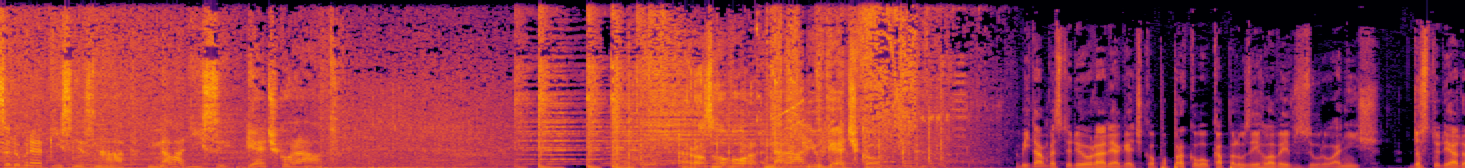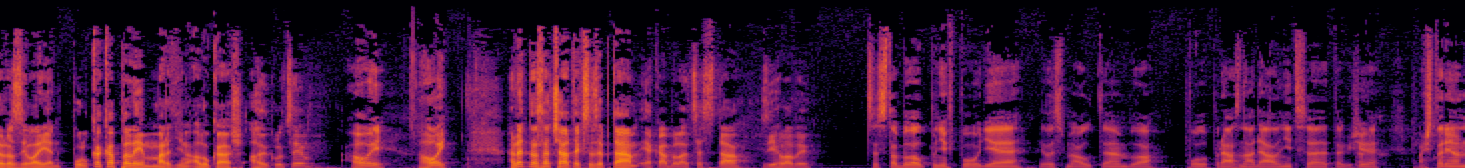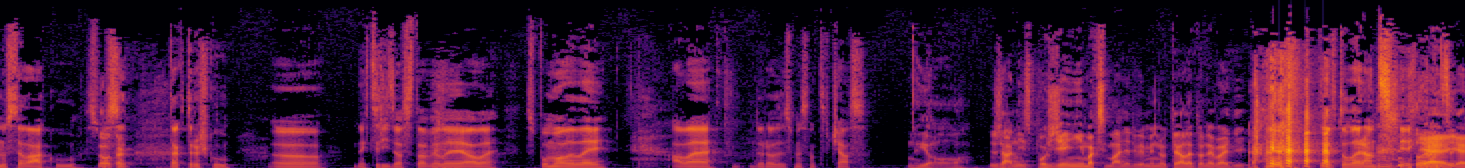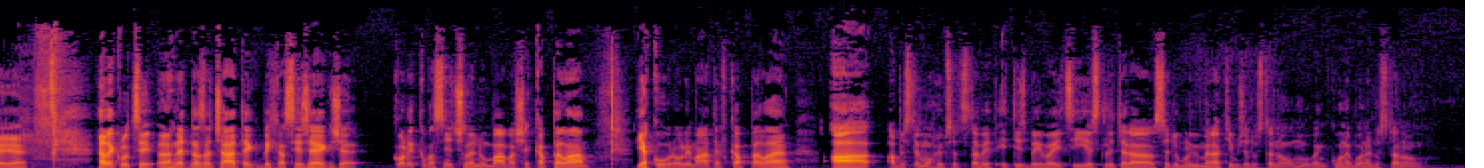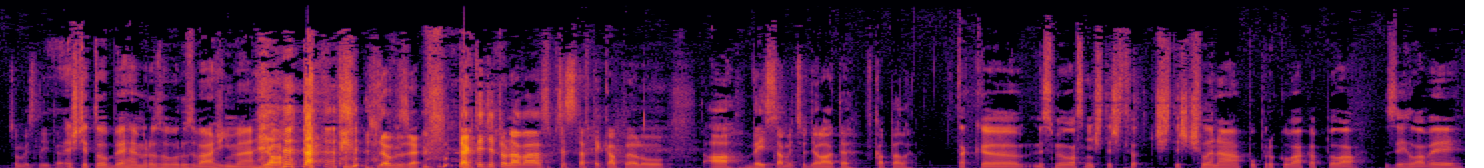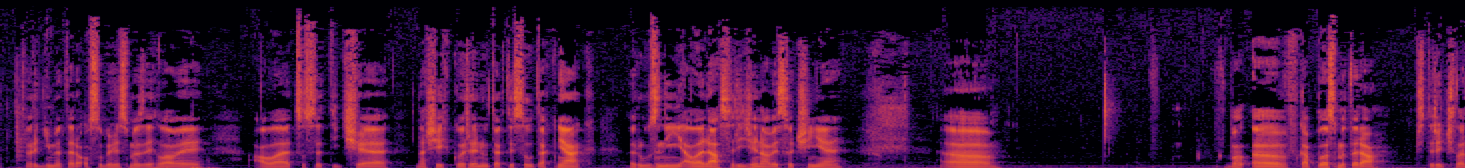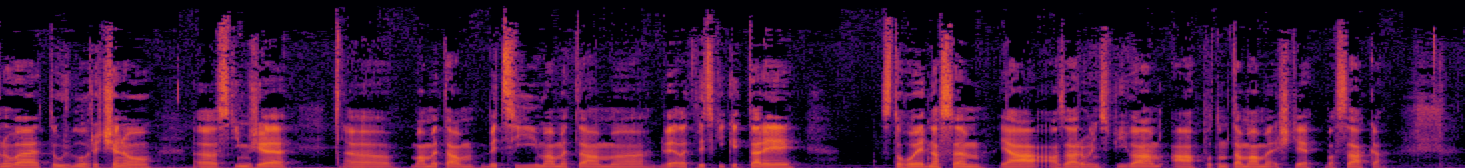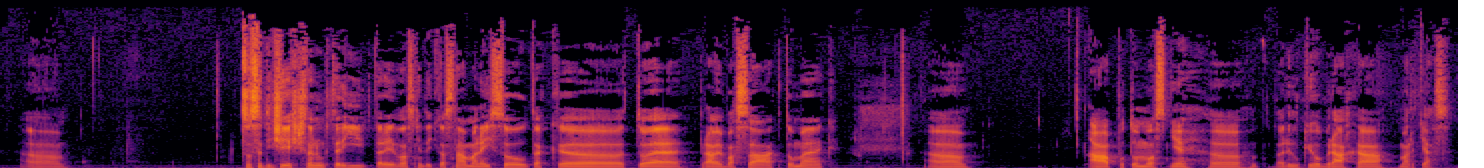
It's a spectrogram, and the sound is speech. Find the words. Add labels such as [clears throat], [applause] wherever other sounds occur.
Chce dobré písně znát, naladí si Géčko rád. Rozhovor na rádiu Géčko. Vítám ve studiu Rádia Géčko poprokovou kapelu z hlavy Vzůru a níž. Do studia dorazila jen půlka kapely, Martin a Lukáš. Ahoj kluci. Ahoj. Ahoj. Hned na začátek se zeptám, jaká byla cesta z hlavy. Cesta byla úplně v pohodě, jeli jsme autem, byla poloprázdná dálnice, takže až tady na Nuseláku jsme no, tak. se tak trošku, uh, nechci říct zastavili, ale zpomalili, ale dorazili jsme snad včas. Jo, žádný spoždění, maximálně dvě minuty, ale to nevadí. [laughs] to je v toleranci. je, je, je. Hele kluci, eh, hned na začátek bych asi řekl, že kolik vlastně členů má vaše kapela, jakou roli máte v kapele a abyste mohli představit i ty zbývající, jestli teda se domluvíme nad tím, že dostanou omluvenku nebo nedostanou. Co myslíte? Ještě to během rozhovoru zvážíme. Jo, tak, [laughs] dobře. Tak teď je to na vás, představte kapelu a vy sami, co děláte v kapele. Tak uh, my jsme vlastně čtyř, čtyřčlená poproková kapela z Jihlavy. Tvrdíme teda o sobě, že jsme z Jihlavy, ale co se týče našich kořenů, tak ty jsou tak nějak různý, ale dá se říct, že na Vysočině. Uh, v kapele jsme teda čtyři členové, to už bylo řečeno, s tím, že máme tam bicí, máme tam dvě elektrické kytary, z toho jedna jsem já a zároveň zpívám a potom tam máme ještě basáka. Co se týče těch členů, který tady vlastně teďka s náma nejsou, tak to je právě Basák, Tomek a potom vlastně tady Lukyho brácha Marťas.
